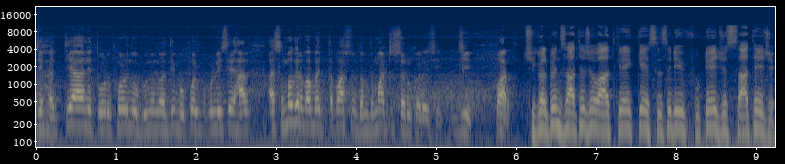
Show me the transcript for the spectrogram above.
જે હત્યા અને તોડફોડનો ગુનો નોંધી બોપલ પોલીસે હાલ આ સમગ્ર બાબત તપાસનો ધમધમાટ શરૂ કર્યો છે. જી, પાર્થ. શિકલબેન સાથે જો વાત કરીએ કે સીસીટીવી ફૂટેજ સાથે જ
